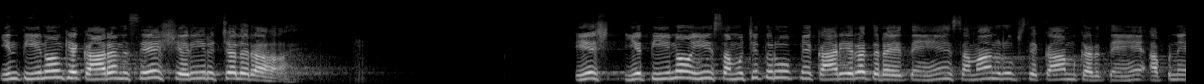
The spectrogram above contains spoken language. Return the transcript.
इन तीनों के कारण से शरीर चल रहा है। ये ये तीनों ही समुचित रूप में कार्यरत रहते हैं, समान रूप से काम करते हैं, अपने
